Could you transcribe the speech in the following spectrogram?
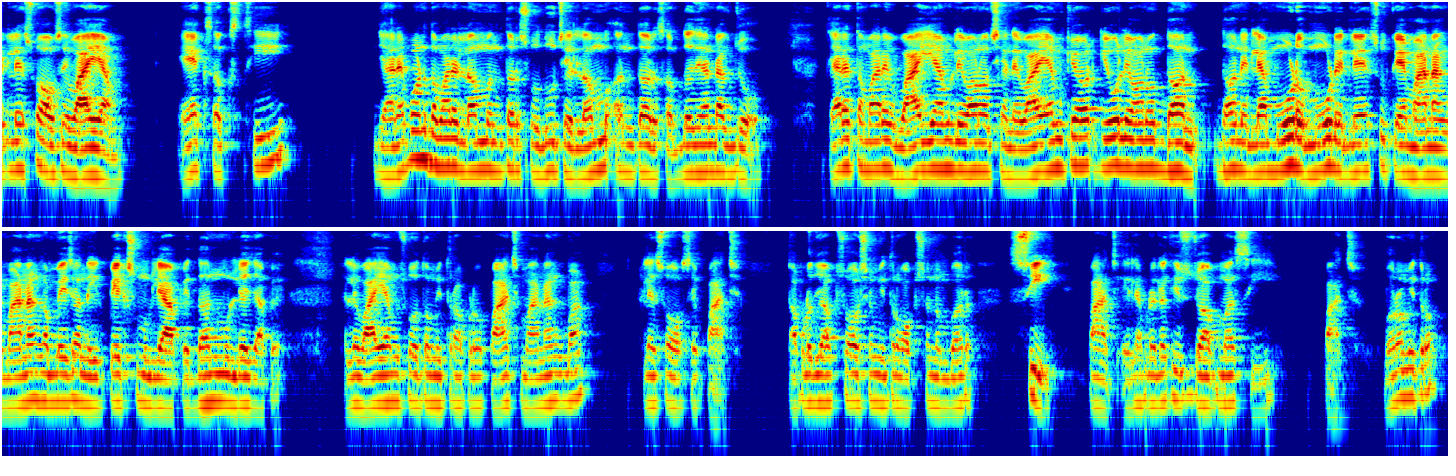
એટલે શું આવશે? વાયામ. એક્સ અક્ષથી જ્યારે પણ તમારે લંબ અંતર શોધવું છે, લંબ અંતર શબ્દ ધ્યાન રાખજો. ત્યારે તમારે વાયામ લેવાનો છે અને વાયામ કેવો કેવો લેવાનો? ધન. ધન એટલે આ મૂળ મૂળ એટલે શું કહેવાય માનાંક. માનાંક હંમેશા નિરપેક્ષ મૂલ્ય આપે, ધન મૂલ્ય જ આપે. એટલે વાયામ શું હતો મિત્રો આપણો? પાંચ માનાંકમાં. એટલે શું આવશે પાંચ. તો આપણો જવાબ શું આવશે મિત્રો ઓપ્શન નંબર સી. પાંચ. એટલે આપણે લખીશું જવાબમાં સી પાંચ. બરાબર મિત્રો?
